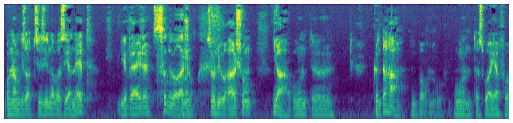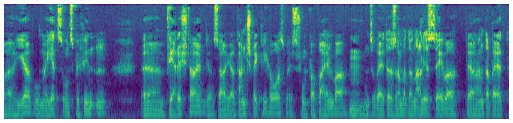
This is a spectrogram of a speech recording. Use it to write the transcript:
und haben gesagt, Sie sind aber sehr nett, ihr beide. So eine Überraschung. Und so eine Überraschung. Ja, und äh, könnt ihr haben, den Bauernhof. Und das war ja vorher hier, wo wir jetzt uns befinden, äh, Pferdestall. Der sah ja ganz schrecklich aus, weil es schon verfallen war und so weiter. Das haben wir dann alles selber per Handarbeit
